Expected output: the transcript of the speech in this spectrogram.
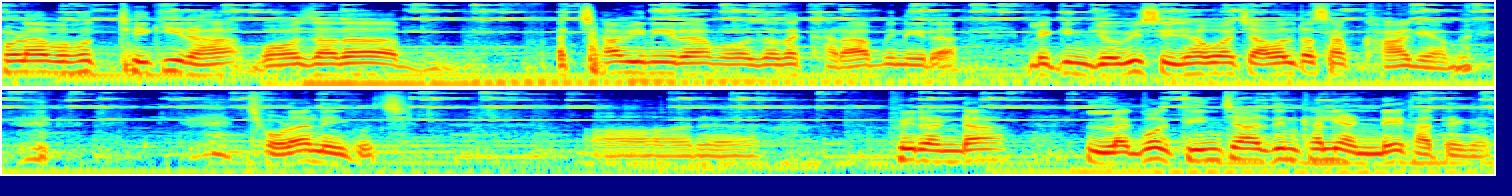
थोड़ा बहुत ठीक ही रहा बहुत ज़्यादा अच्छा भी नहीं रहा बहुत ज़्यादा ख़राब भी नहीं रहा। लेकिन जो भी सीझा हुआ चावल था सब खा गया मैं। छोड़ा नहीं कुछ। और, फिर अंडा, लगभग तीन चार दिन खाली अंडे खाते गए।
